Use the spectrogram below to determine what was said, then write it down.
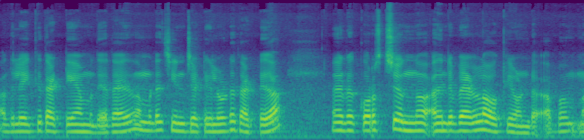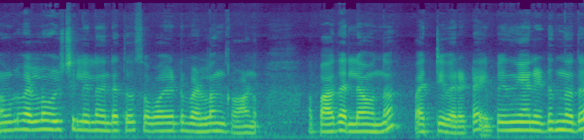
അതിലേക്ക് തട്ടിയാൽ മതി. അതായത് നമ്മുടെ ചീനച്ചട്ടിയിലോട്ട് തട്ടുക. എന്നിട്ട് കുറച്ചൊന്ന് അതിന്റെ വെള്ളമൊക്കെ ഉണ്ട്. അപ്പം നമ്മൾ വെള്ളം ഒഴിച്ചില്ലെങ്കിൽ അതിന്റെ അകത്ത് സ്വാഭാവികമായിട്ടും വെള്ളം കാണും. അപ്പോൾ അതെല്ലാം ഒന്ന് പറ്റി വരട്ടെ. ഇപ്പോൾ ഇത് ഞാൻ ഇടുന്നത്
